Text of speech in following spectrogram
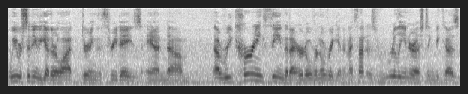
we were sitting together a lot during the three days, and um, a recurring theme that I heard over and over again, and I thought it was really interesting because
